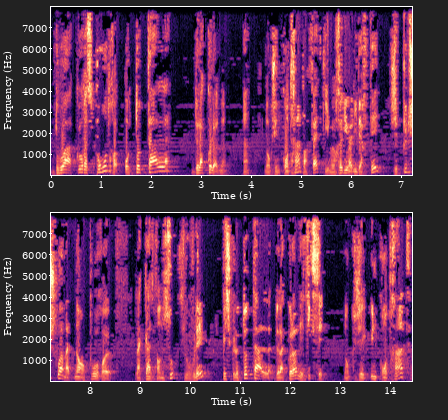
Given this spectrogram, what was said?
doit correspondre au total de la colonne. Hein. Donc j'ai une contrainte en fait qui me réduit ma liberté. J'ai plus le choix maintenant pour euh, la case en dessous, si vous voulez, puisque le total de la colonne est fixé. Donc j'ai une contrainte,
